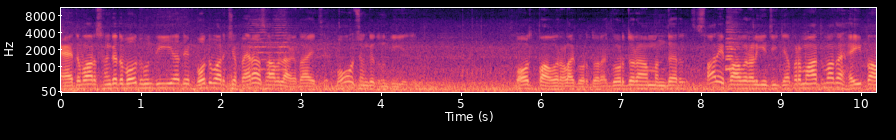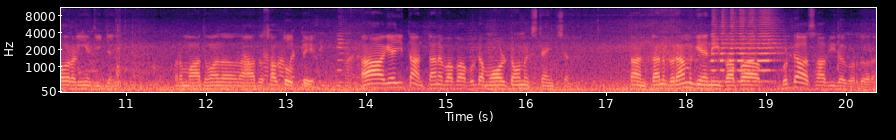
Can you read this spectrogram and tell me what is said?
ਐਤਵਾਰ ਸੰਗਤ ਬਹੁਤ ਹੁੰਦੀ ਆ ਤੇ ਬੁੱਧਵਾਰ ਚੁਪਹਿਰਾ ਸਾਹਿਬ ਲੱਗਦਾ ਇੱਥੇ। ਬਹੁਤ ਸੰਗਤ ਹੁੰਦੀ ਹੈ ਜੀ। ਬਹੁਤ ਪਾਵਰ ਵਾਲਾ ਗੁਰਦੁਆਰਾ। ਗੁਰਦੁਆਰਾ, ਮੰਦਿਰ, ਸਾਰੇ ਪਾਵਰ ਵਾਲੀਆਂ ਚੀਜ਼ਾਂ। ਪਰਮਾਤਮਾ ਤਾਂ ਹੈ ਹੀ ਪਾਵਰ ਵਾਲੀਆਂ ਚੀਜ਼ਾਂ ਜੀ। ਪ੍ਰਮਾਤਮਾ ਦਾ ਨਾਮ ਤਾਂ ਸਭ ਤੋਂ ਉੱਤੇ ਆ। ਆ ਗਿਆ ਜੀ ਧੰਨ ਧੰਨ ਬਾਬਾ ਬੁੱਢਾ ਮਾਲ ਟਾਊਨ ਐਕਸਟੈਂਸ਼ਨ। ਧੰਨ ਧੰਨ ਬ੍ਰਹਮ ਗਿਆਨੀ ਬਾਬਾ ਬੁੱਢਾ ਸਾਹਿਬ ਜੀ ਦਾ ਗੁਰਦੁਆਰਾ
